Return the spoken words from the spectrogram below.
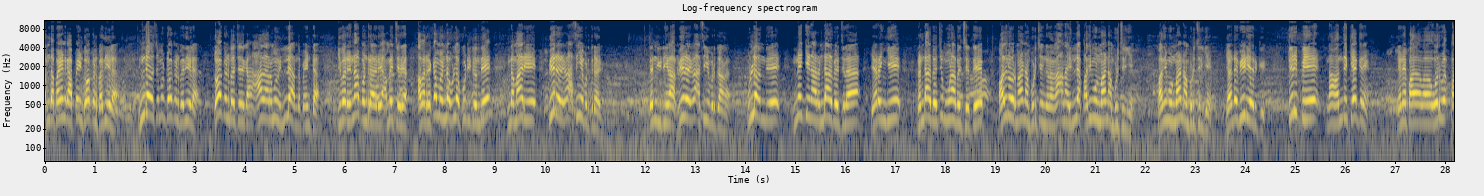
அந்த பையனுக்கு அப்பையும் டோக்கன் பதியல. இந்த வருஷமும் டோக்கன் பதியல. டோக்கன் பதிச்சதுக்கான ஆதாரமும் இல்ல அந்த பையன்ட்ட இவர் என்ன பண்றாரு அமைச்சர் அவர் ரெக்கமெண்ட்ல உள்ள கூட்டிட்டு வந்து இந்த மாதிரி வீரர்களை அசிங்கப்படுத்துறாரு. தெரிஞ்சுக்கிட்டீங்களா? வீரர்களை அசிங்கப்படுத்துறாங்க. உள்ள வந்து இன்னைக்கு நான் ரெண்டாவது பேச்சில் இறங்கி ரெண்டாவது பேச்சு மூணாவது பேச்சு சேர்த்து பதினோரு மாடு நான் பிடிச்சேன்னு சொன்னாங்க. ஆனா இல்ல பதிமூணு மாடு நான் பிடிச்சிருக்கேன். பதிமூணு மாடு நான் பிடிச்சிருக்கேன். என்கிட்ட வீடியோ இருக்கு. திருப்பி நான் வந்து கேட்குறேன் என்னை ப ஒரு ப-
